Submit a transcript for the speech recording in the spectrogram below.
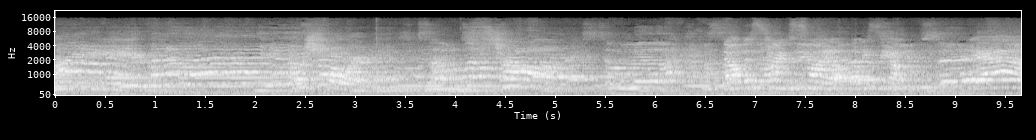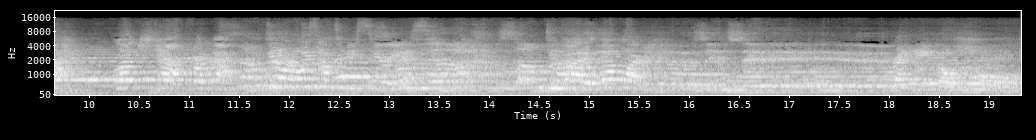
Breathe. Push forward. Hold.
